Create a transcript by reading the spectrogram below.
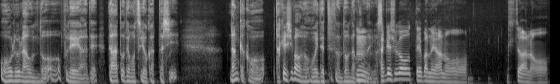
オールラウンドプレーヤーでダートでも強かったしなんかこう竹芝王の思い出ってどんなことになります？か、うん、竹芝王って言えばねあの実はあの、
